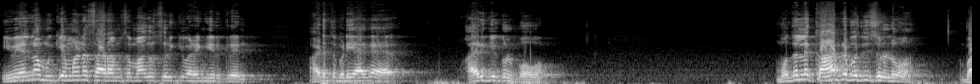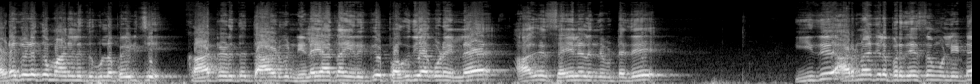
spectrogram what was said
இவையெல்லாம் முக்கியமான சாராம்சமாக சுருக்கி வழங்கி இருக்கிறேன் அடுத்தபடியாக அறிக்கைக்குள் போவோம். முதல்ல காற்றை பற்றி சொல்லுவோம். வடகிழக்கு மாநிலத்துக்குள்ள போயிடுச்சு. காற்றழுத்த தாழ்வு நிலையாக தான் இருக்கு. பகுதியாக கூட இல்லை. ஆக செயலிழந்து விட்டது. இது அருணாச்சல பிரதேசம் உள்ளிட்ட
